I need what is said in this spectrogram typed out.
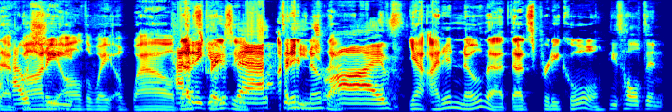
Yeah, that body she- all the way? Oh, wow, how did he get crazy. back? I Did didn't he know that. Yeah, I didn't know that. That's pretty cool. He's holding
